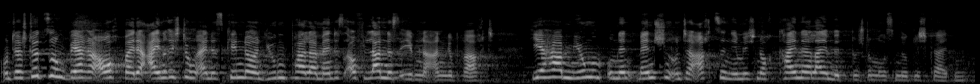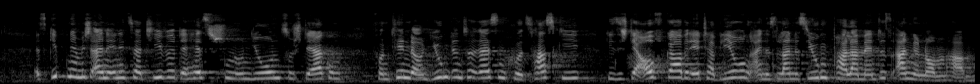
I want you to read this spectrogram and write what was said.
Unterstützung wäre auch bei der Einrichtung eines Kinder- und Jugendparlaments auf Landesebene angebracht. Hier haben junge Menschen unter 18 nämlich noch keinerlei Mitbestimmungsmöglichkeiten. Es gibt nämlich eine Initiative der Hessischen Union zur Stärkung von Kinder- und Jugendinteressen, kurz HUSKI, die sich der Aufgabe der Etablierung eines Landesjugendparlaments angenommen haben.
